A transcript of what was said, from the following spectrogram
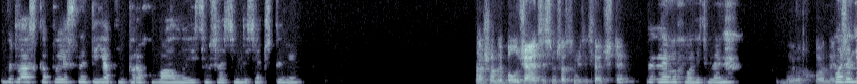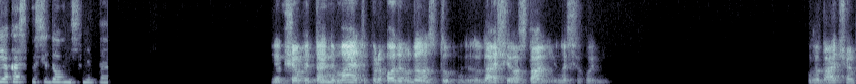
будь ласка, пояснити, як ви порахували 774? А що, не виходить 774? Не виходить в мене. Не виходить. Може, якась послідовність не та. Якщо питань немає, то переходимо до наступної задачі, останньої на сьогодні. Задача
